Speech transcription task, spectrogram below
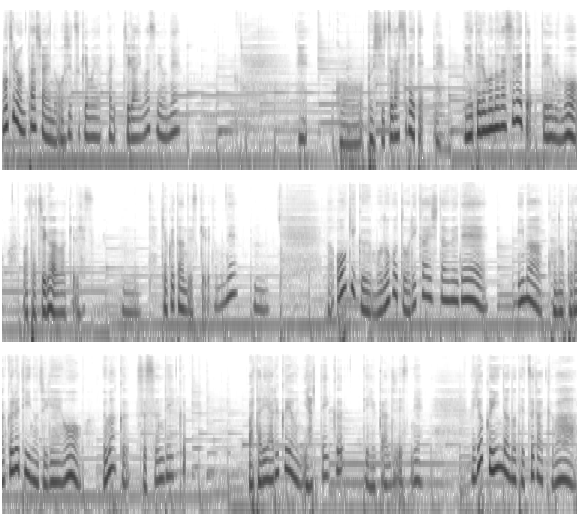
もちろん他者への押し付けもやっぱり違いますよねこう物質が全て、ね、見えてるものが全てっていうのもまた違うわけです、うん、極端ですけれどもね。うん。まあ、大きく物事を理解した上で今このプラクルティの次元をうまく進んでいく。渡り歩くようにやっていくっていう感じですね。よくインドの哲学は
